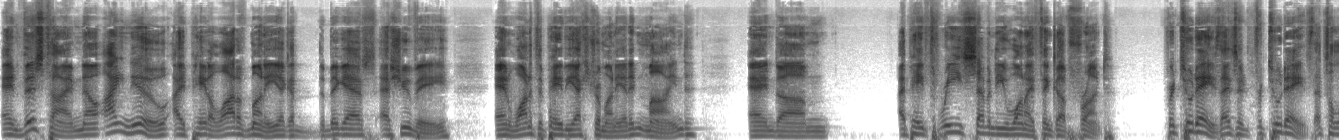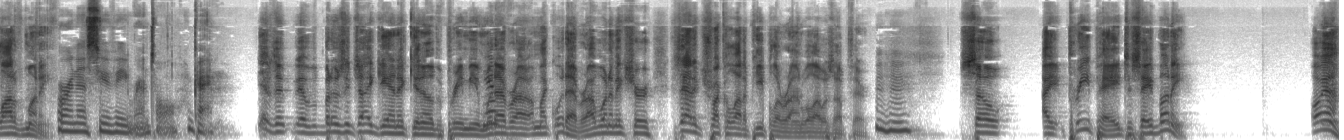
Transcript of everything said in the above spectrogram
And this time, now I knew I paid a lot of money. I got the big ass SUV and wanted to pay the extra money. I didn't mind, and um, I paid three seventy one, I think, up front for two days. That's it for two days. That's a lot of money. for an SUV rental. Okay. Yeah, it a, but it was a gigantic, you know, the premium, Yeah. whatever. I'm like, whatever. I want to make sure because I had to truck a lot of people around while I was up there. Mm-hmm. So I prepaid to save money. Oh yeah,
